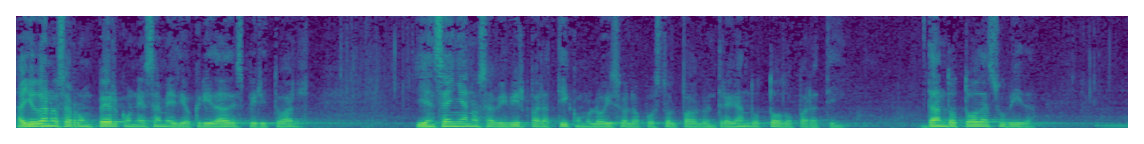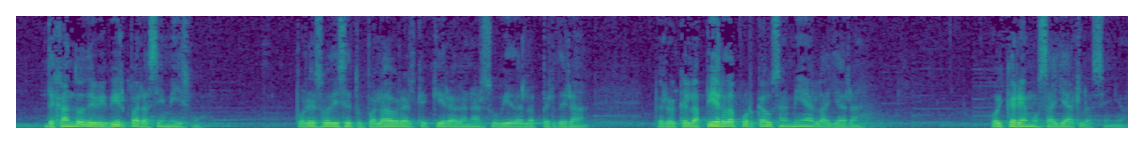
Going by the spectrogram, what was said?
Ayúdanos a romper con esa mediocridad espiritual y enséñanos a vivir para ti como lo hizo el apóstol Pablo, entregando todo para ti, dando toda su vida, dejando de vivir para sí mismo. Por eso dice tu palabra, el que quiera ganar su vida la perderá, pero el que la pierda por causa mía la hallará. Hoy queremos hallarla, Señor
